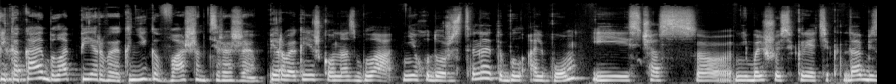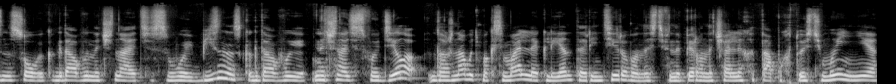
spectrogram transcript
И какая была первая книга в вашем тираже? Первая книжка у нас была не художественная, это был альбом. И сейчас э, небольшой секретик, да, бизнесовый, когда вы начинаете свой бизнес, когда вы начинаете свое дело, должна быть максимальная клиентоориентированность на первоначальных этапах. То есть мы не,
